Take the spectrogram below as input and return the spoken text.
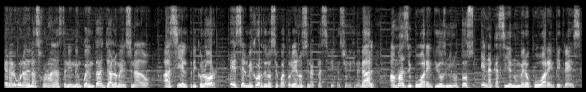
en alguna de las jornadas teniendo en cuenta ya lo mencionado. Así el tricolor es el mejor de los ecuatorianos en la clasificación en general, a más de 42 minutos en la casilla número 43.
